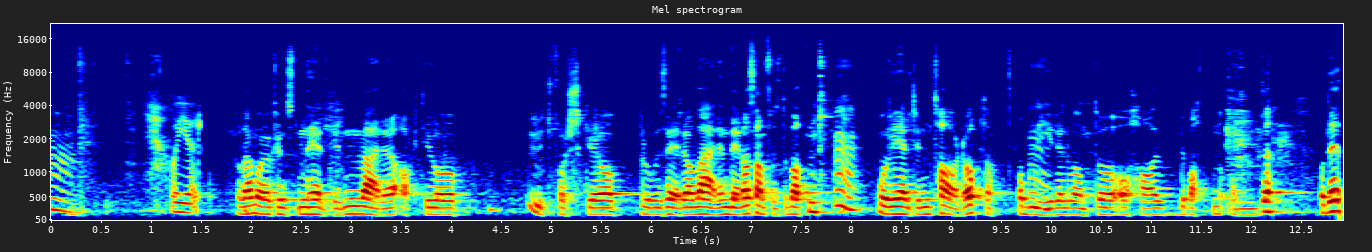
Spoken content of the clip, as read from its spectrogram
mm, Mm. og gjøre. Og der må jo kunsten hele tiden være aktiv og utforske og provosere og være en del av samfunnsdebatten. Hvor vi hele tiden tar det opp da, og blir relevante og, og har debatten om det. Og det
